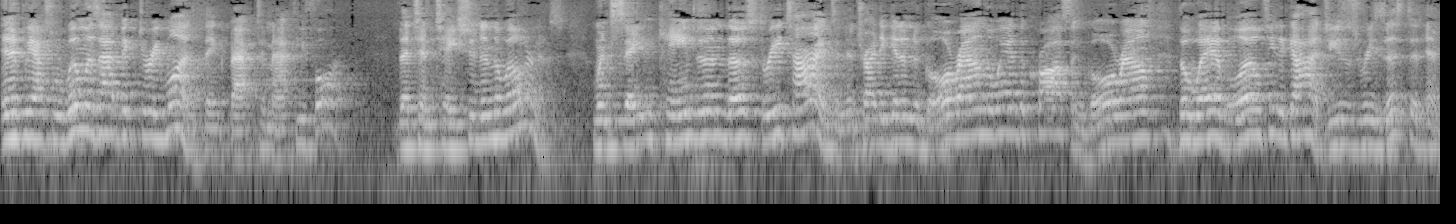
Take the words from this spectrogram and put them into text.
And if we ask, well, when was that victory won? Think back to Matthew 4, the temptation in the wilderness when Satan came to them those three times and then tried to get him to go around the way of the cross and go around the way of loyalty to God, Jesus resisted him.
